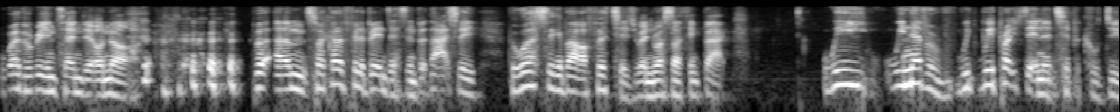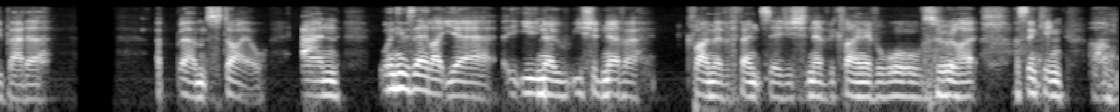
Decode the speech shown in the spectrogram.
whether we intend it or not. But um, so I kind of feel a bit indifferent. But actually, the worst thing about our footage, when Ross and I think back, we we never we, we approached it in a typical do better um, style, and when he was there, like, yeah, you know, you should never climb over fences. You should never be climbing over walls. We were like, I was thinking, oh, I'm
